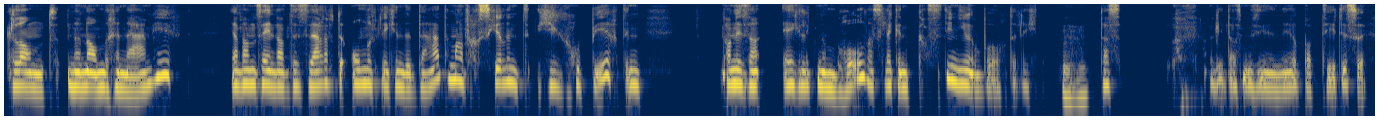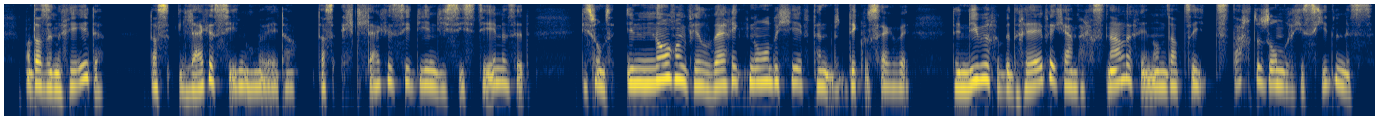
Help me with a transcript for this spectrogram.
klant een andere naam heeft, ja, dan zijn dat dezelfde onderliggende data, maar verschillend gegroepeerd. En dan is dat eigenlijk een brol, dat is lekker een kast die niet op orde ligt. Mhm. dat, is, dat is misschien een heel pathetische, maar dat is een reden. Dat is legacy, noemen wij dat. Dat is echt legacy die in die systemen zit, die soms enorm veel werk nodig heeft. En dikwijls zeggen wij, de nieuwere bedrijven gaan daar sneller in, omdat ze starten zonder geschiedenis.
